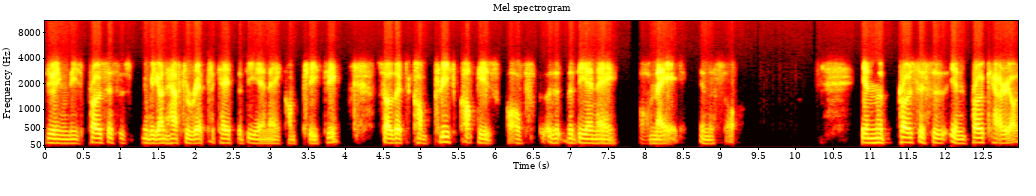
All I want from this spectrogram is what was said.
doing these processes, we're going to have to replicate the DNA completely so that complete copies of the DNA are made in the cell. In the processes in prokaryotes,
